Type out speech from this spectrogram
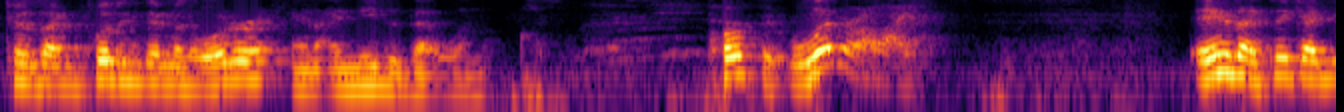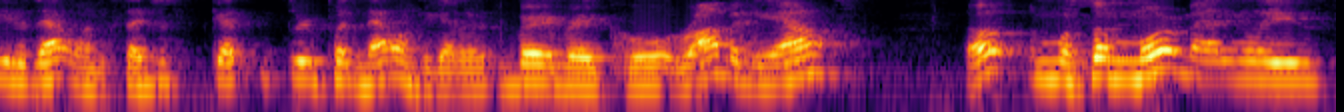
because I'm putting them in order and I needed that one. Awesome. Perfect. Literally. And I think I needed that one because I just got through putting that one together. Very, very cool. Robin, you out? Oh, some more Mattingly's.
